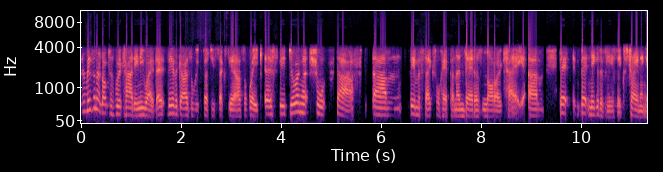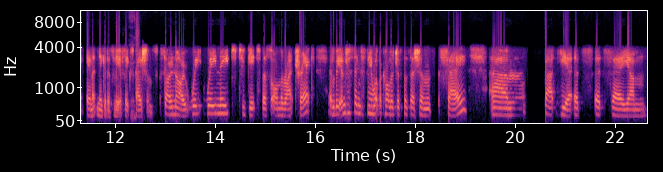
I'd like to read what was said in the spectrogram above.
the resident doctors work hard anyway. They're, they're, the guys who work 50, 60 hours a week. If they're doing it short staffed, um, their mistakes will happen, and that is not okay. Um, that, that negatively affects training and it negatively affects yes. patients. So, no, we, we need to get this on the right track. It'll be interesting to see what the College of Physicians say. Um, but yeah, it's it's a um,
